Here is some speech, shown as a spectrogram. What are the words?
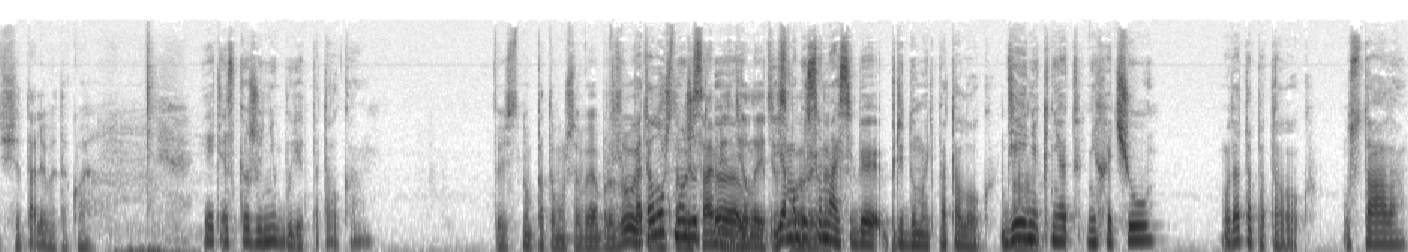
Считали вы такое? Я тебе скажу, не будет потолка. То есть, ну, потому что вы образуете, потолок потому что может, вы сами делаете Я могу рынок. сама себе придумать потолок. Денег а. нет, не хочу. Вот это потолок. Устала.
